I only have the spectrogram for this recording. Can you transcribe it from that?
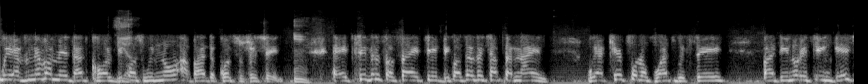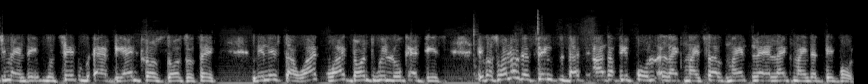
We, have never made that call because yeah. we know about the constitution. Mm. Uh, civil society, because under chapter 9, we are careful of what we say, but you know, it's engagement. We sit uh, behind closed doors to say, Minister, why, why don't we look at this? Because one of the things that other people like myself, my, like minded people,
